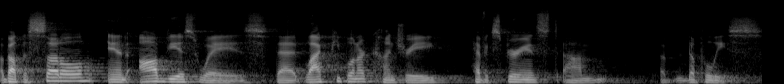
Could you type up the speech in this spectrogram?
about the subtle and obvious ways that black people in our country have experienced um, the police.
